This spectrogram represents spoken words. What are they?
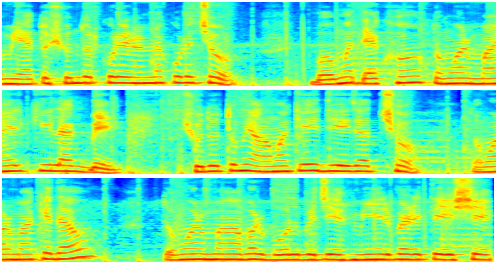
তুমি এত সুন্দর করে রান্না করেছ। বৌমা, দেখো তোমার মায়ের কি লাগবে। শুধু তুমি আমাকেই দিয়ে যাচ্ছ। তোমার মাকে দাও। তোমার মা আবার বলবে যে, মেয়ের বাড়িতে এসে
